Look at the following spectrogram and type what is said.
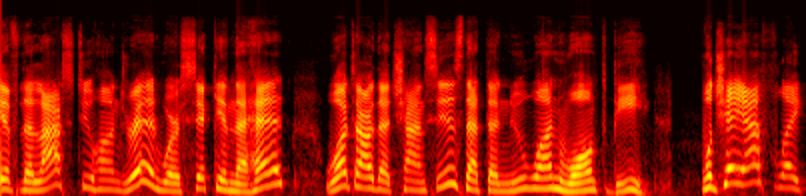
If the last 200 were sick in the head, what are the chances that the new one won't be? Well, JF, like,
